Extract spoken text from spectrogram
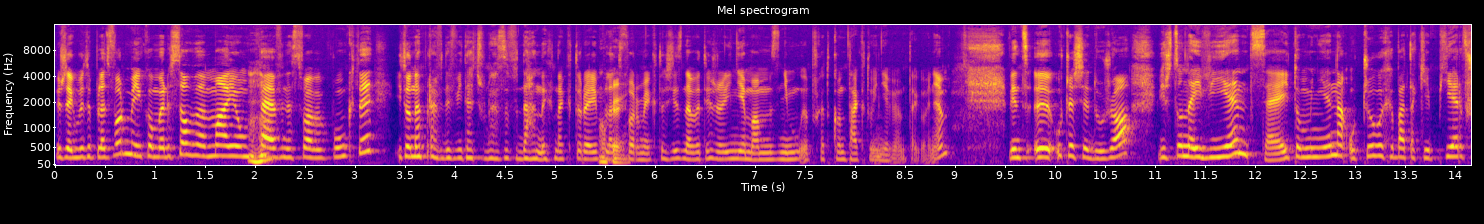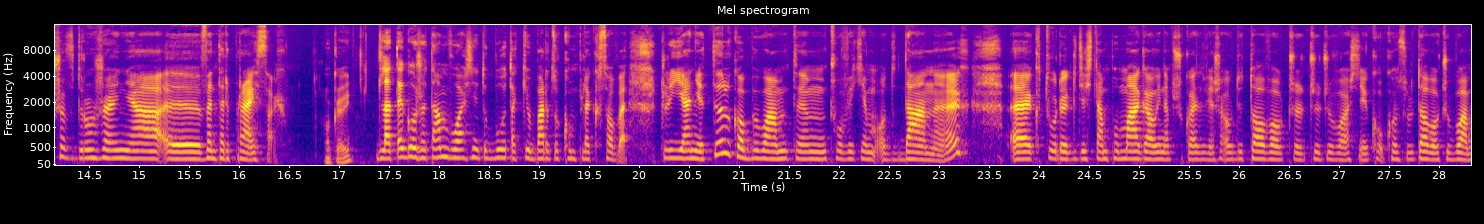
wiesz, jakby te platformy e-commerce'owe mają mhm. pewne słabe punkty i to naprawdę widać u nas w danych, na której okay. platformie ktoś jest, nawet jeżeli nie mam z nim na przykład kontaktu i nie wiem tego, nie? Więc y, uczę się dużo. Wiesz, co najwięcej to mnie nauczyły chyba takie pierwsze wdrożenia y, w enterprise'ach. Okay. Dlatego, że tam właśnie to było takie bardzo kompleksowe. Czyli ja nie tylko byłam tym człowiekiem od danych, e, który gdzieś tam pomagał i na przykład, wiesz, audytował, czy, czy, czy właśnie konsultował, czy byłam,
